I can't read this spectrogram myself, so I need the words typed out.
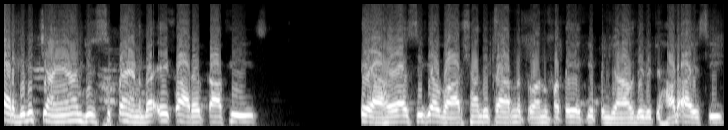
ਘਰ ਦੇ ਵਿੱਚ ਆਏ ਹਾਂ, ਜਿਸ ਭੈਣ ਦਾ ਇਹ ਘਰ ਕਾਫੀ ਢਿਆ ਹੋਇਆ ਸੀਗਾ। ਵਾਰਸ਼ਾਂ ਦੇ ਕਾਰਨ ਤੁਹਾਨੂੰ ਪਤਾ ਹੈ ਕਿ ਪੰਜਾਬ ਦੇ ਵਿੱਚ ਹੜ੍ਹ ਆਏ ਸੀ।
